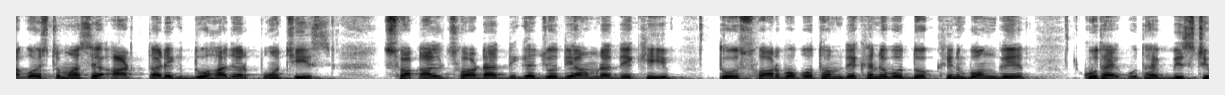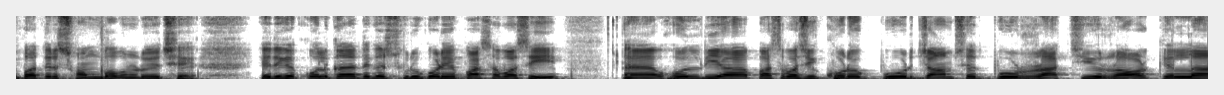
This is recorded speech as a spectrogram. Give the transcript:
আগস্ট মাসে আট তারিখ দু হাজার পঁচিশ। সকাল ছটার দিকে যদি আমরা দেখি, তো সর্বপ্রথম দেখে নেব দক্ষিণবঙ্গে কোথায় কোথায় বৃষ্টিপাতের সম্ভাবনা রয়েছে। এদিকে কলকাতা থেকে শুরু করে পাশাপাশি হলদিয়া, পাশাপাশি খড়গপুর, জামশেদপুর, রাঁচি রাউরকেল্লা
